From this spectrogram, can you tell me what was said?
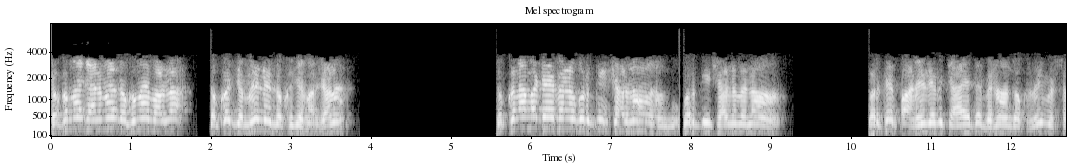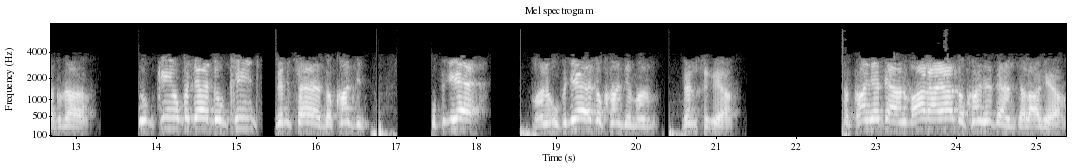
ਦੁੱਖ ਮੈਂ ਜਨਮੈ ਦੁੱਖ ਮੈਂ ਮਰਨਾ ਦੁੱਖ ਜੰਮੇ ਨੇ, ਦੁੱਖ ਜੇ ਮਰ ਜਾਣਾ। ਦੁੱਖ ਨਾ ਮਟੇ ਬਿਨ ਗੁਰ ਕੀ ਸ਼ਰਨ ਗੁਰ ਕੀ ਸ਼ਰਨ ਬਿਨਾ। ਗੁਰ ਕੇ ਭਾਣੇ ਦੇ ਵਿੱਚ ਆਏ ਤੇ ਬਿਨਾ ਦੁੱਖ ਨਹੀਂ ਮਿਟ ਸਕਦਾ। ਦੁੱਖੀ ਉਪਜੈ, ਦੁੱਖੀ ਬਿਨਸੈ ਦੁੱਖਾਂ 'ਚ ਉਪਜਿਆ। ਮਨ ਉਪਜਿਆ, ਦੁੱਖਾਂ 'ਚ ਮਨ ਬਿਨਸ ਗਿਆ। ਦੁੱਖਾਂ 'ਚ ਧਿਆਨ ਬਾਹਰ ਆਇਆ, ਦੁੱਖਾਂ 'ਚ ਧਿਆਨ ਚਲਾ ਗਿਆ।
